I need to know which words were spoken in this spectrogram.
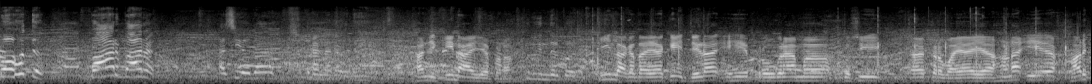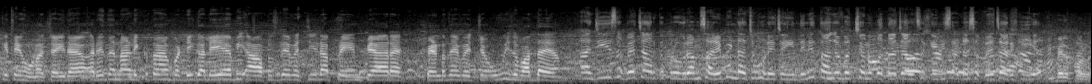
ਬਹੁਤ ਬਾਰ-ਬਾਰ ਅਸੀਂ ਉਹਦਾ ਸ਼ੁਕਰਾਨਾ ਕਰਦੇ ਹਾਂ। ਹਾਂਜੀ ਕੀ ਨਾਂ ਹੈ ਜੀ ਆਪਣਾ? ਕੁਲਵਿੰਦਰ ਕੌਰ। ਕੀ ਲੱਗਦਾ ਆ ਕਿ ਜਿਹੜਾ ਇਹ ਪ੍ਰੋਗਰਾਮ ਤੁਸੀਂ ਕਰਵਾਇਆ ਆ ਹਨਾ? ਇਹ ਹਰ ਕਿਤੇ ਹੋਣਾ ਚਾਹੀਦਾ ਹੈ। ਔਰ ਇਹਦੇ ਨਾਲ ਇੱਕ ਤਾਂ ਵੱਡੀ ਗੱਲ ਇਹ ਹੈ ਵੀ ਆਪਸ ਦੇ ਵਿੱਚ ਜਿਹੜਾ ਪ੍ਰੇਮ ਪਿਆਰ ਹੈ ਪਿੰਡ ਦੇ ਵਿੱਚ ਉਹ ਵੀ ਵੱਧਦਾ ਆ ਹਾਂਜੀ ਸੱਭਿਆਚਾਰਕ ਪ੍ਰੋਗਰਾਮ ਸਾਰੇ ਪਿੰਡਾਂ 'ਚ ਹੋਣੇ ਚਾਹੀਦੇ ਨੇ ਤਾਂ ਜੋ ਬੱਚਿਆਂ ਨੂੰ ਪਤਾ ਚੱਲ ਸਕੇ ਵੀ ਸਾਡਾ ਸੱਭਿਆਚਾਰ ਕੀ ਹੈ। ਬਿਲਕੁਲ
